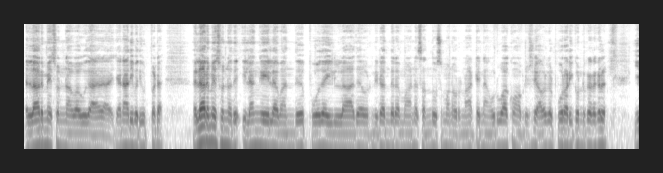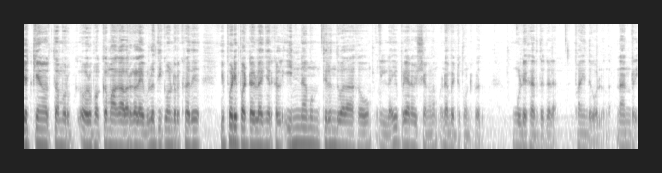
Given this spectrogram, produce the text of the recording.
எல்லாருமே சொன்ன ஜனாதிபதி உட்பட எல்லாருமே சொன்னது இலங்கையில் வந்து போதை இல்லாத ஒரு நிரந்தரமான சந்தோஷமான ஒரு நாட்டை நாங்கள் உருவாக்குவோம் அப்படின்னு சொல்லி அவர்கள் போராடி கொண்டிருக்கிறார்கள். இயற்கை நிறுத்தம் ஒரு ஒரு பக்கமாக அவர்களை விழுத்தி கொண்டிருக்கிறது. இப்படிப்பட்ட இளைஞர்கள் இன்னமும் திருந்துவதாகவும் இல்லை. இப்படியான விஷயங்களும் இடம்பெற்றுக் கொண்டிருக்கிறது. உங்களுடைய கருத்துக்களை பகிர்ந்து கொள்ளுங்கள். நன்றி.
